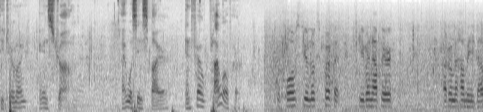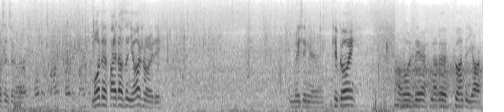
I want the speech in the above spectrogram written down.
determined and strong. I was inspired and felt proud of her. The form still looks perfect, even after I don't know how many thousands ago. More than 5,000 yards already. Amazing, Aaron. Keep going. Almost there, another 200 yards.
